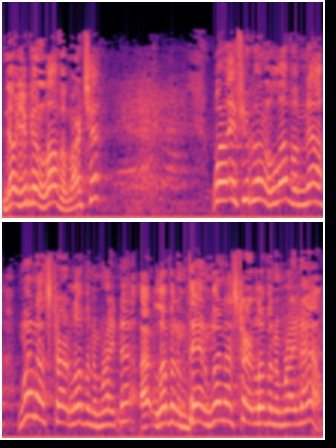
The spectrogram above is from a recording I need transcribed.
No, you're going to love them, aren't you? Well, if you're going to love them now, why not start loving them right now? Uh, loving them then, why not start loving them right now?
